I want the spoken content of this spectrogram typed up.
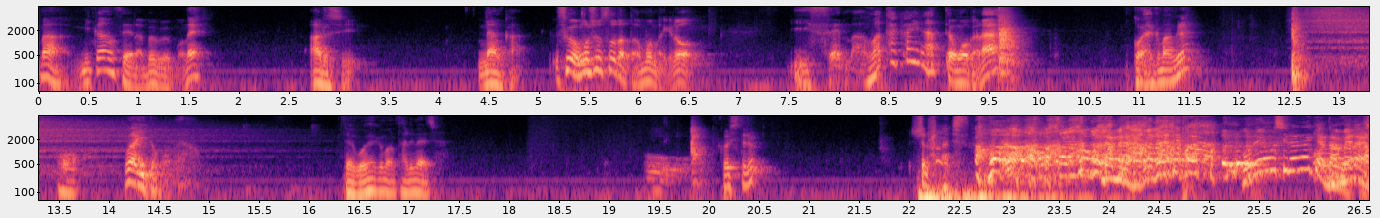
まあ未完成な部分もねあるしなんかすごい面白そうだとは思うんだけど1000万は高いなって思うかな500万ぐらいはいいと思うんだよで500万足りないじゃんこれ知ってる？知らないです。これダメだよ。大体これこれを知らなきゃダメだよ。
